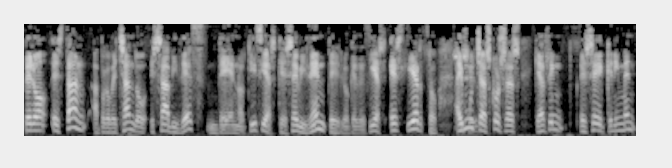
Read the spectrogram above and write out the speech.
Pero están aprovechando esa avidez de noticias, que es evidente, lo que decías, es cierto. Hay muchas cosas que hacen ese crimen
